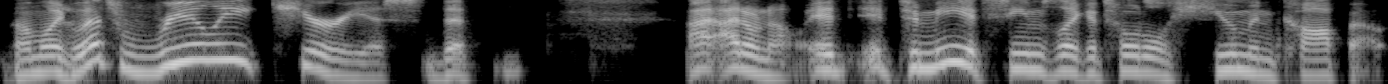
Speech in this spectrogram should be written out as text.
And I'm like, well, that's really curious that I, I don't know. It, it to me, it seems like a total human cop out.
